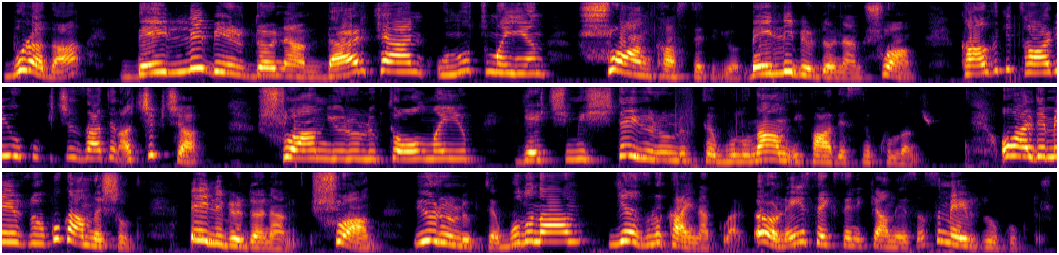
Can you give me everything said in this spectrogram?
Burada belli bir dönem derken unutmayın şu an kastediliyor. Belli bir dönem şu an. Kaldı ki tarihi hukuk için zaten açıkça şu an yürürlükte olmayıp geçmişte yürürlükte bulunan ifadesini kullanır. O halde mevzu hukuk anlaşıldı. Belli bir dönem şu an yürürlükte bulunan yazılı kaynaklar. Örneğin 82 Anayasası mevzu hukuktur.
